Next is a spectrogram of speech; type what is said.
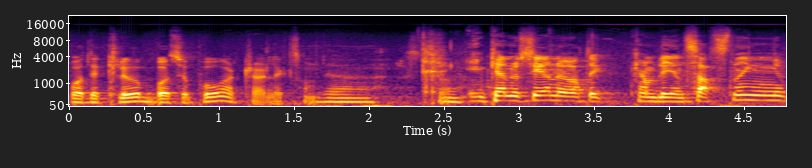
både klubb och supportrar. Liksom. Det. Kan du se nu att det kan bli en satsning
